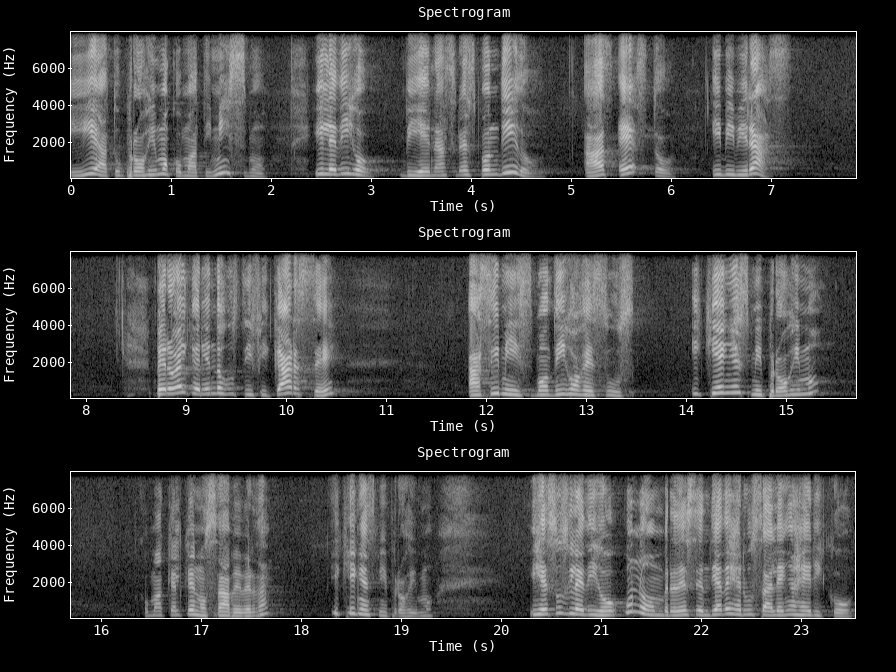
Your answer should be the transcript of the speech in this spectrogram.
y a tu prójimo como a ti mismo. Y le dijo, bien has respondido, haz esto y vivirás. Pero él queriendo justificarse a sí mismo, dijo a Jesús, ¿y quién es mi prójimo? Como aquel que no sabe, ¿verdad? ¿Y quién es mi prójimo? Y Jesús le dijo, un hombre descendía de Jerusalén a Jericó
